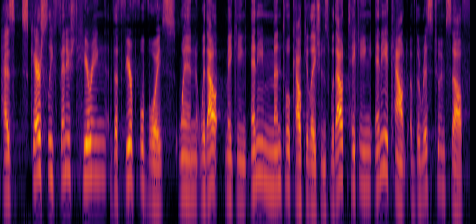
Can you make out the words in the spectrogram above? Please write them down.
has scarcely finished hearing the fearful voice when, without making any mental calculations, without taking any account of the risk to himself,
